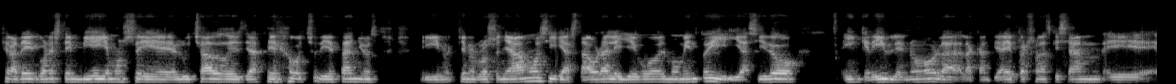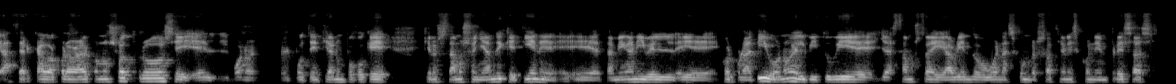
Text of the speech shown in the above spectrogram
Fíjate que con este MBA hemos eh, luchado desde hace 8 o 10 años y que nos lo soñábamos y hasta ahora le llegó el momento y, ha sido increíble, ¿no? La, cantidad de personas que se han eh, acercado a colaborar con nosotros, eh, el, bueno, el potencial un poco que, nos estamos soñando y que tiene eh, también a nivel eh, corporativo, ¿no? El B2B eh, ya estamos ahí abriendo buenas conversaciones con empresas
